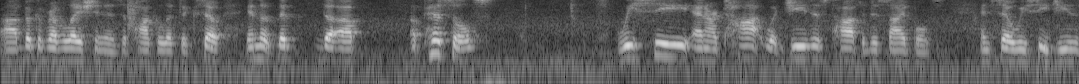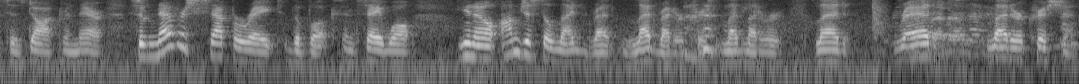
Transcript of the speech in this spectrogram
Uh, book of Revelation is apocalyptic. So in the, the, the uh, epistles, we see and are taught what Jesus taught the disciples. And so we see Jesus' doctrine there. So never separate the books and say, well, you know, I'm just a lead red lead letter lead letter lead red Letter. letter Christian.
